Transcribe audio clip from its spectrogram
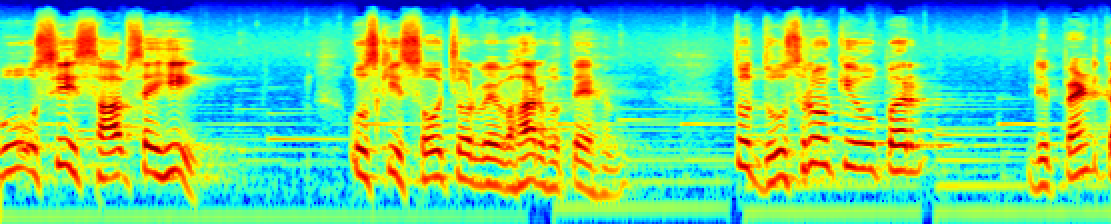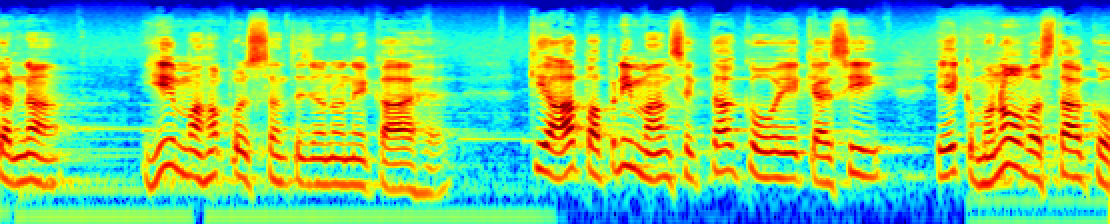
वो उसी हिसाब से ही उसकी सोच और व्यवहार होते हैं। तो दूसरों के ऊपर डिपेंड करना, ये महापुरुष संत जनों ने कहा है कि आप अपनी मानसिकता को एक ऐसी, एक मनोवस्था को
